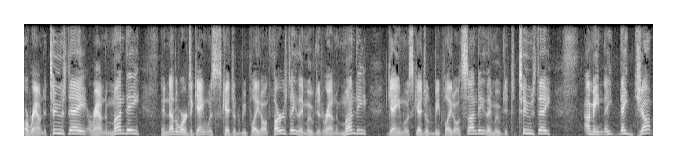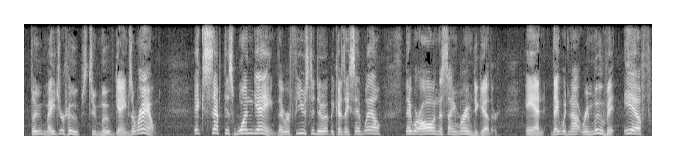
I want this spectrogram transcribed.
around a Tuesday, around a Monday. In other words, a game was scheduled to be played on Thursday. They moved it around to Monday. Game was scheduled to be played on Sunday. They moved it to Tuesday. I mean, they, they jumped through major hoops to move games around. Except this one game. They refused to do it because they said, well, they were all in the same room together. And they would not remove it if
